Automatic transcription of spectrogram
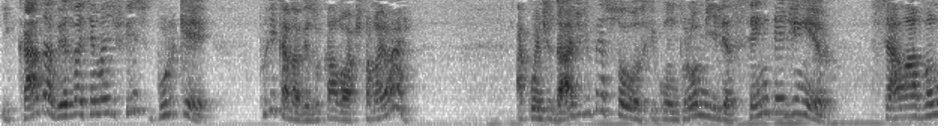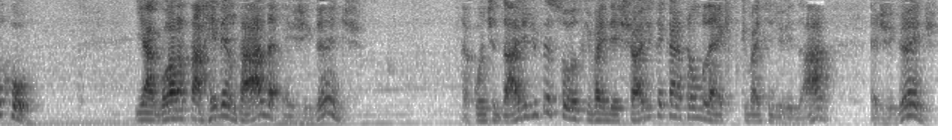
E cada vez vai ser mais difícil. Por quê? Porque cada vez o calote está maior. A quantidade de pessoas que comprou milhas sem ter dinheiro se alavancou e agora está arrebentada é gigante. A quantidade de pessoas que vai deixar de ter cartão black porque vai se endividar é gigante.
